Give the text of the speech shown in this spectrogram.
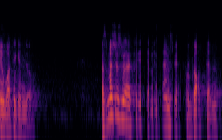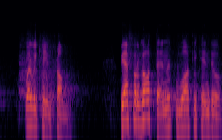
and what He can do. As much as we are Christian, many times we have forgotten where we came from. We have forgotten what He can do.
